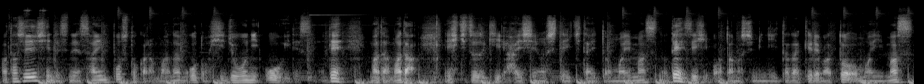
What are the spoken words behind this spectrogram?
私自身ですね、サインポストから学ぶこと非常に多いですので、まだまだ引き続き配信をしていきたいと思いますので、ぜひお楽しみにいただければと思います。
